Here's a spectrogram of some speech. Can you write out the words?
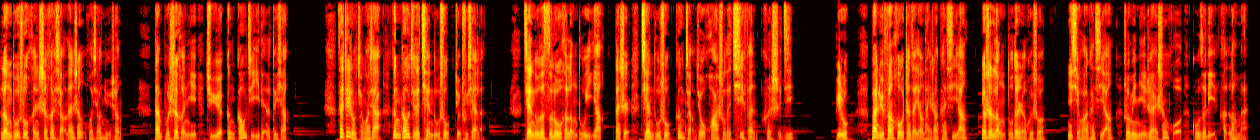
冷读术很适合小男生或小女生，但不适合你取悦更高级一点的对象。在这种情况下，更高级的浅读术就出现了。浅读的思路和冷读一样，但是浅读术更讲究话术的气氛和时机。比如，伴侣饭后站在阳台上看夕阳，要是冷读的人会说：“你喜欢看夕阳，说明你热爱生活，骨子里很浪漫。”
